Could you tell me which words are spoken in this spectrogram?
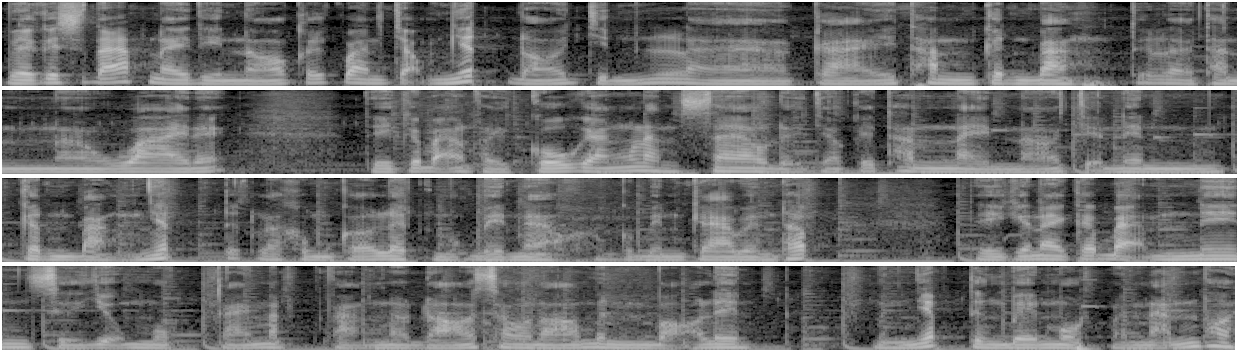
về cái step này thì nó cái quan trọng nhất đó chính là cái thanh cân bằng, tức là thanh ờ, wide đấy. Thì các bạn phải cố gắng làm sao để cho cái thanh này nó trở nên cân bằng nhất, tức là không có lệch một bên nào, không có bên cao, bên thấp. Thì cái này các bạn nên sử dụng một cái mặt phẳng nào đó, sau đó mình bỏ lên. Mình nhấp từng bên một và nắn thôi.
